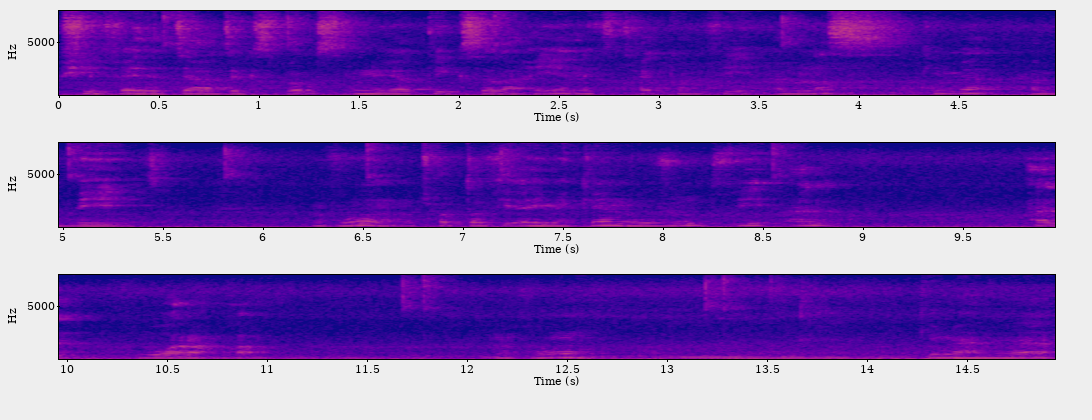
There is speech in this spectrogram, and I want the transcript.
وش الفايدة تاع text box إنه يعطيك صلاحية إنك تتحكم في النص كما حبيت. مفهوم؟ وتحطه في أي مكان موجود في الورقة. مفهوم؟ كما هنا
